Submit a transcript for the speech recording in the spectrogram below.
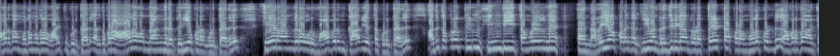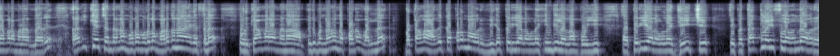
அவர் தான் முத முதல்ல வாய்ப்பு கொடுத்தாரு. அதுக்கப்புறம் ஆளவந்தான்ங்கிற பெரிய படம் கொடுத்தாரு. ஹேராம்ங்கிற ஒரு மாபெரும் காவியத்தை கொடுத்தாரு. அதுக்கப்புறம் திரு ஹிந்தி தமிழ்னு நிறைய படங்கள். ஈவன் ரஜினிகாந்தோட பேட்டா படம் முதற்கொண்டு அவர் தான் கேமராமேனாக இருந்தார். ரவி கே சந்திரனை முத முதல்ல மருதநாயகத்தில் ஒரு கேமராமேனாக இது பண்ணாரு. அந்த படம் வரல. பட் ஆனால் அதுக்கப்புறம் அவர் மிகப்பெரிய அளவில் ஹிந்திலெல்லாம் போய் பெரிய அளவில் ஜெயிச்சு இப்போ தக் லைஃப்ல வந்து அவர்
